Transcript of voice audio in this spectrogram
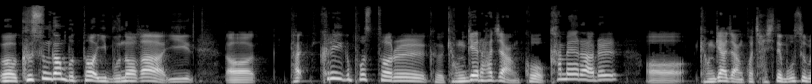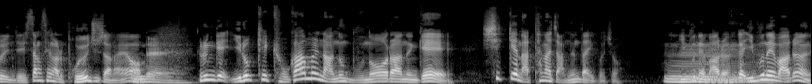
어, 그 순간부터 이 문어가 이, 어, 다, 크레이그 포스터를 그 경계를 하지 않고, 카메라를, 어, 경계하지 않고 자신의 모습을 이제 일상생활을 보여주잖아요. 네. 그런 게 이렇게 교감을 나눈 문어라는 게 쉽게 나타나지 않는다 이거죠. 이분의 음. 말은. 그러니까 이분의 말은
